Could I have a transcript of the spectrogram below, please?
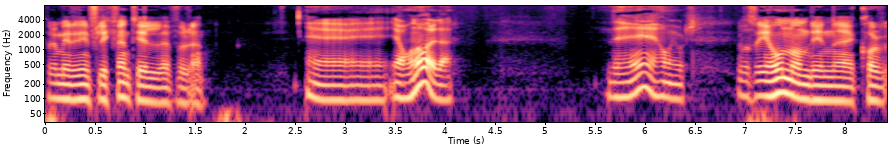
Tar du med dig din flickvän till eh, Vurren? Eh, ja hon har varit där. Det har hon gjort. Vad säger hon om din eh, korv,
